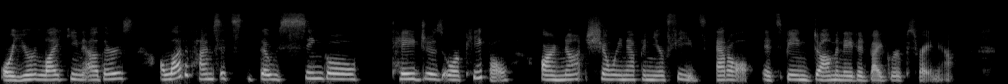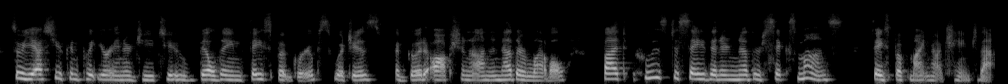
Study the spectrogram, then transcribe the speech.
or you're liking others, a lot of times it's those single pages or people are not showing up in your feeds at all. It's being dominated by groups right now. So yes, you can put your energy to building Facebook groups, which is a good option on another level, but who's to say that in another six months, Facebook might not change that?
